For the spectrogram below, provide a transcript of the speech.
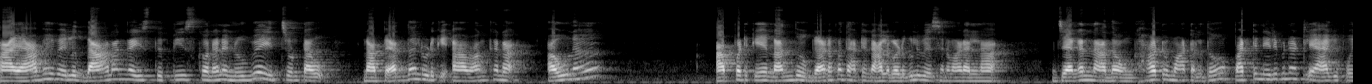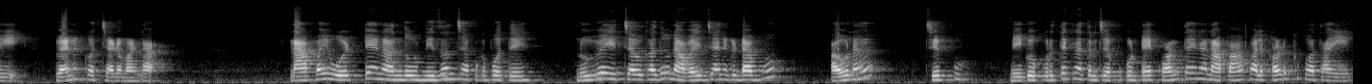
ఆ యాభై వేలు దానంగా ఇస్తే తీసుకోనని నువ్వే ఇచ్చుంటావు. నా పెద్దల్లుడికి ఆ వంకన. అవునా? అప్పటికే నందు గడప దాటి నాలుగు అడుగులు వేసిన వాడల్లా. జగన్నాథం ఘాటు మాటలతో పట్టి నిలిపినట్లే ఆగిపోయి వెనక్కి వచ్చాడు మళ్ళా. నాపై ఒట్టే నందు నిజం చెప్పకపోతే నువ్వే ఇచ్చావు కదూ నా వైద్యానికి డబ్బు? అవునా? చెప్పు. నీకు కృతజ్ఞతలు చెప్పుకుంటే కొంతైనా నా పాపాలు కడుక్కుపోతాయి.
